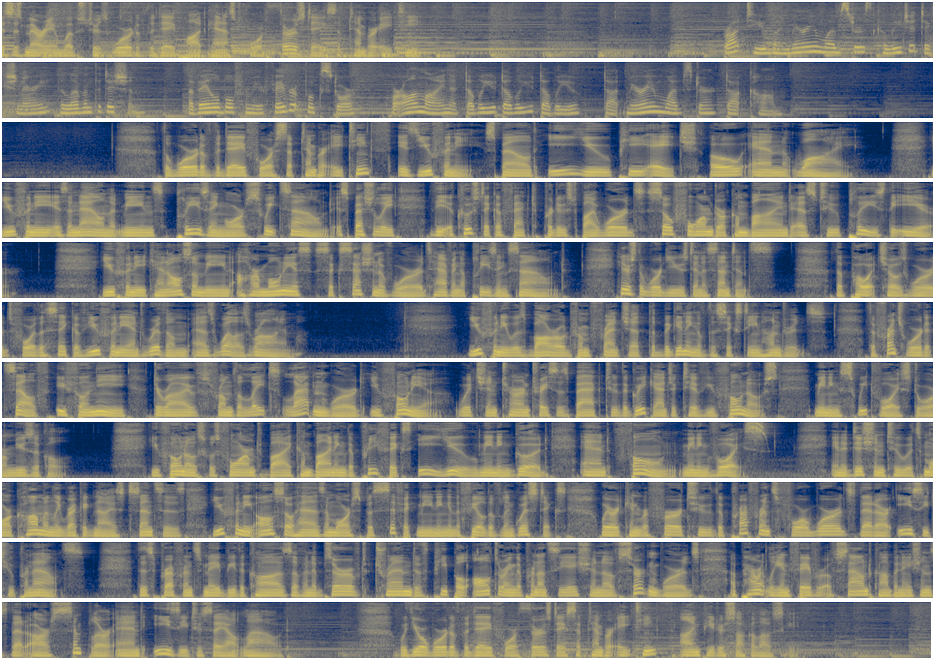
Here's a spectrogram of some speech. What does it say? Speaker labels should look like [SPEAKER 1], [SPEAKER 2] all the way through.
[SPEAKER 1] This is Merriam Webster's Word of the Day podcast for Thursday, September 18th.
[SPEAKER 2] Brought to you by Merriam Webster's Collegiate Dictionary, 11th edition. Available from your favorite bookstore or online at www.merriam-webster.com.
[SPEAKER 1] The word of the day for September 18th is euphony, spelled E U P H O N Y. Euphony is a noun that means pleasing or sweet sound, especially the acoustic effect produced by words so formed or combined as to please the ear. Euphony can also mean a harmonious succession of words having a pleasing sound. Here's the word used in a sentence. The poet chose words for the sake of euphony and rhythm as well as rhyme. Euphony was borrowed from French at the beginning of the 1600s. The French word itself, euphonie, derives from the late Latin word euphonia, which in turn traces back to the Greek adjective euphonos, meaning sweet-voiced or musical. Euphonos was formed by combining the prefix eu, meaning good, and phone, meaning voice. In addition to its more commonly recognized senses, euphony also has a more specific meaning in the field of linguistics, where it can refer to the preference for words that are easy to pronounce. This preference may be the cause of an observed trend of people altering the pronunciation of certain words, apparently in favor of sound combinations that are simpler and easy to say out loud. With your word of the day for Thursday, September 18th, I'm Peter Sokolowski.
